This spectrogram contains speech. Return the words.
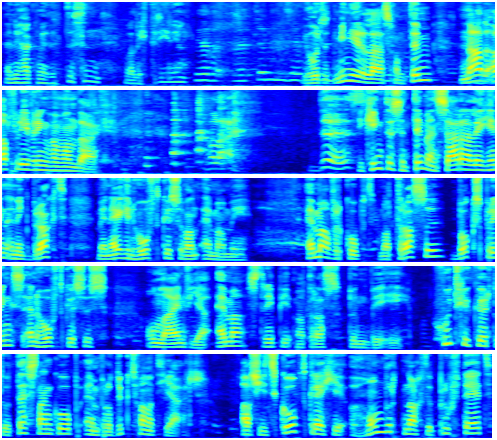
En nu ga ik met ertussen. Wat ligt er hier, jong? Je hoort het mini-relaas van Tim na de aflevering van vandaag. Voilà. Dus, Ik ging tussen Tim en Sarah liggen en ik bracht mijn eigen hoofdkussen van Emma mee. Emma verkoopt matrassen, boksprings en hoofdkussens online via emma-matras.be. Goedgekeurd door testaankoop en product van het jaar. Als je iets koopt, krijg je 100 nachten proeftijd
